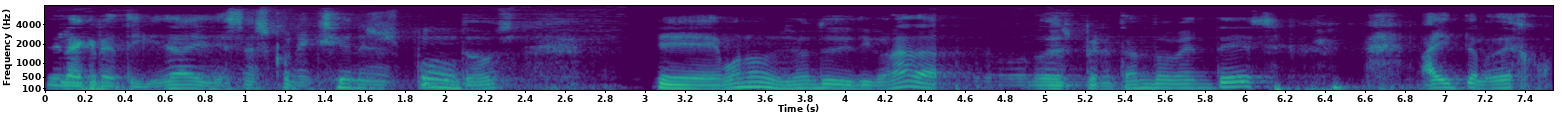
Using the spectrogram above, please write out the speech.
de la creatividad y de esas conexiones, esos puntos. Eh, bueno, yo no te digo nada, pero lo despertando mentes, ahí te lo dejo.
